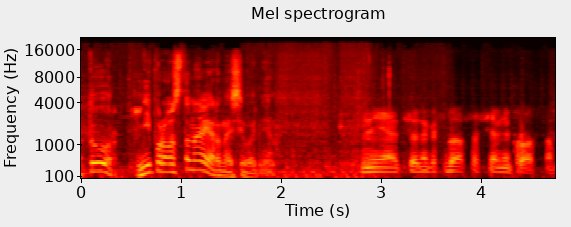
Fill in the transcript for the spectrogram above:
Артур. Не просто, наверное, сегодня. Нет, сегодня государство совсем непросто.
